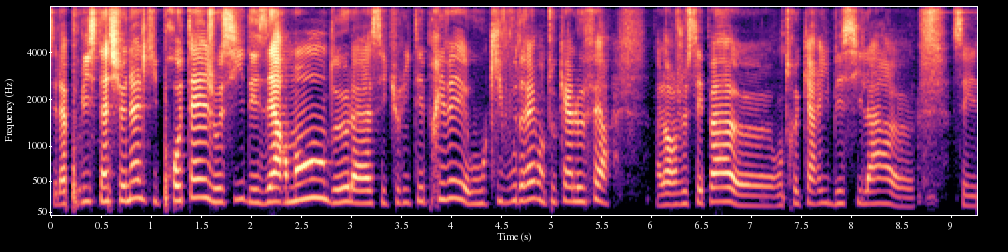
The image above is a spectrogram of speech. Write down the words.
c'est la police nationale qui protège aussi des errements de la sécurité privée, ou qui voudrait en tout cas le faire alors je sais pas euh, entre Caribe et Scylla, euh, c'est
